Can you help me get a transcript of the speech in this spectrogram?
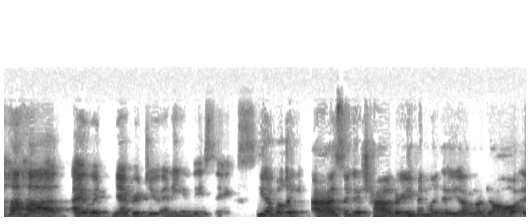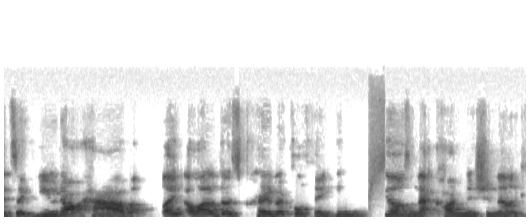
haha, I would never do any of these things. Yeah, but like as like a child or even like a young adult, it's like you don't have like a lot of those critical thinking skills and that cognition to like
